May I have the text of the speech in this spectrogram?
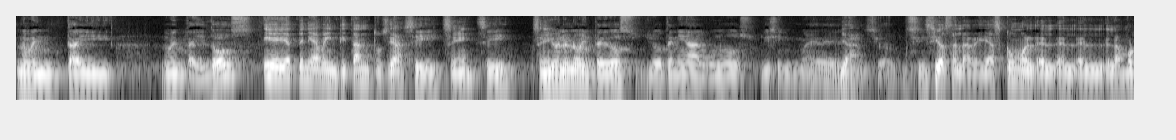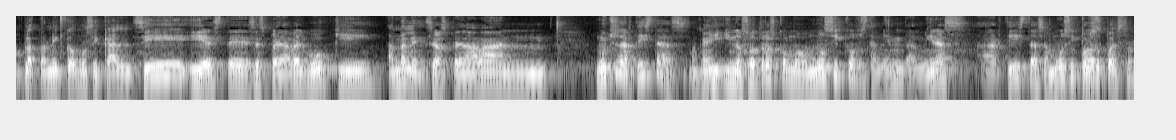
90 y, 92. y ella tenía veintitantos ya. Sí, Sí. sí. Sí. Y yo en el 92 yo tenía algunos 19, Ya. 18, sí. Sí, o sea, la veías como el, el- el- amor platónico musical. Sí, y este, se hospedaba el Buki, Ándale. se hospedaban muchos artistas. Y, y nosotros como músicos pues, también admiras a artistas, a músicos. Por supuesto.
